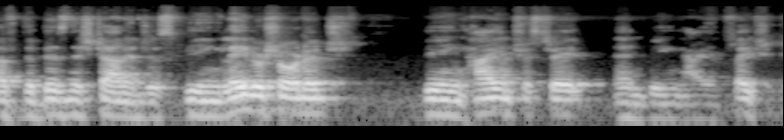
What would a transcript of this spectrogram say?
of the business challenges being labor shortage, being high interest rate, and being high inflation.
